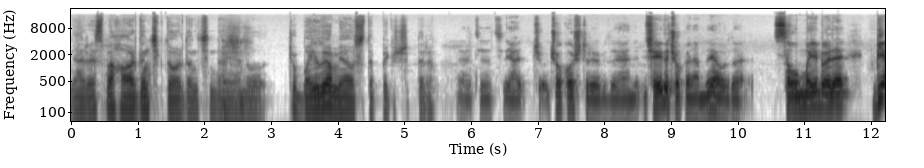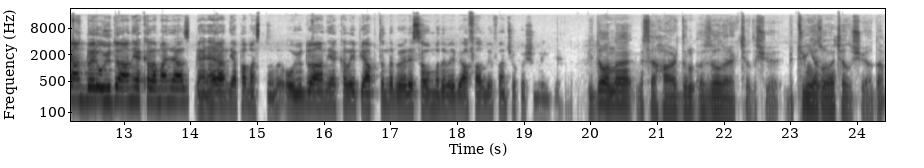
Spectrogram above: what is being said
Yani resmen Harden çıktı oradan içinden yani o çok bayılıyorum ya o step back üçlüklere. Evet evet. Yani çok, çok hoş duruyor bir de yani. Şey de çok önemli ya orada. Savunmayı böyle bir an böyle uyuduğu anı yakalaman lazım. Yani her an yapamazsın onu. O uyuduğu anı yakalayıp yaptığında böyle savunmada böyle bir afallıyor falan çok hoşuma gidiyor. Bir de ona mesela Harden özel olarak çalışıyor. Bütün yaz ona çalışıyor adam.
